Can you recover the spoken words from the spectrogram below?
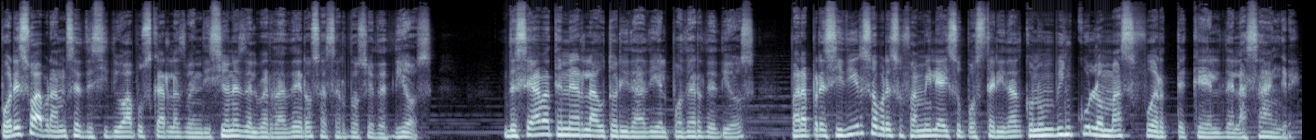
Por eso Abraham se decidió a buscar las bendiciones del verdadero sacerdocio de Dios. Deseaba tener la autoridad y el poder de Dios, para presidir sobre su familia y su posteridad con un vínculo más fuerte que el de la sangre.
